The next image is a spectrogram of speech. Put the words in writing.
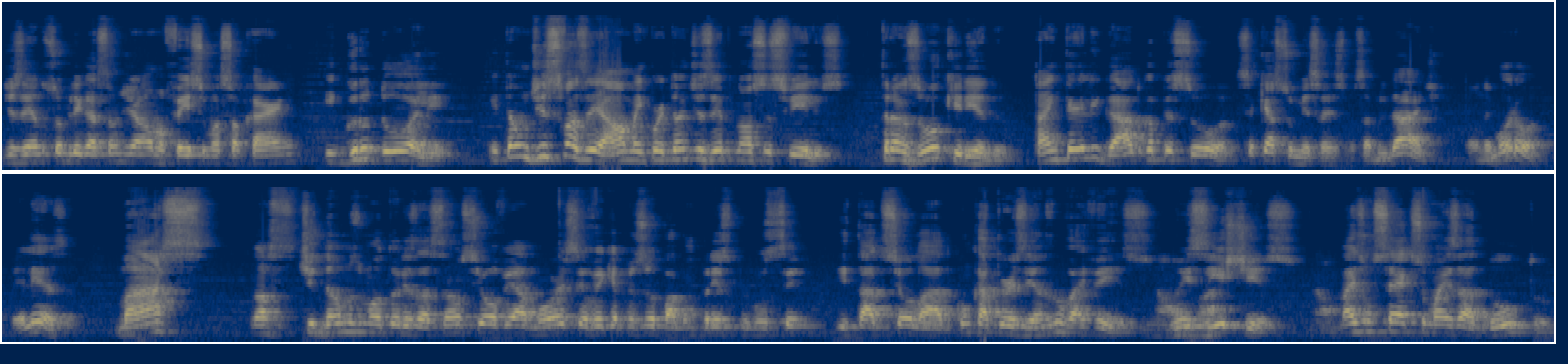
dizendo sobre ligação de alma, fez-se uma só carne e grudou ali. Então, desfazer a alma é importante dizer para nossos filhos: transou, querido, tá interligado com a pessoa. Você quer assumir essa responsabilidade? Então demorou, beleza. Mas nós te damos uma autorização se houver amor, se houver que a pessoa paga um preço por você e está do seu lado. Com 14 anos não vai ver isso. Não, não existe isso. Não. Mas um sexo mais adulto,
